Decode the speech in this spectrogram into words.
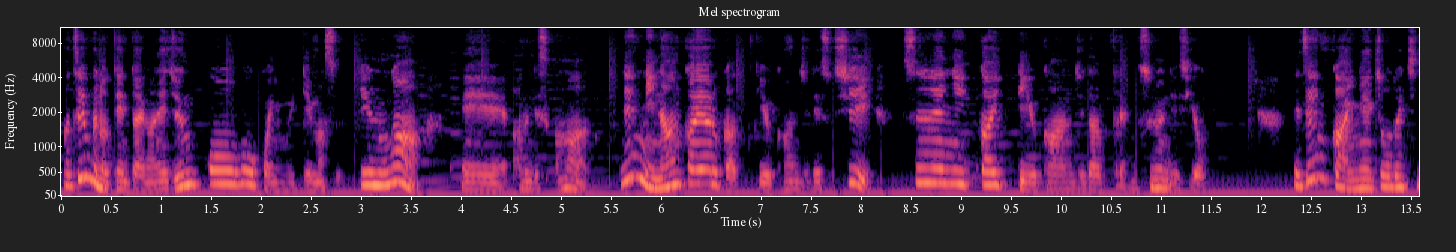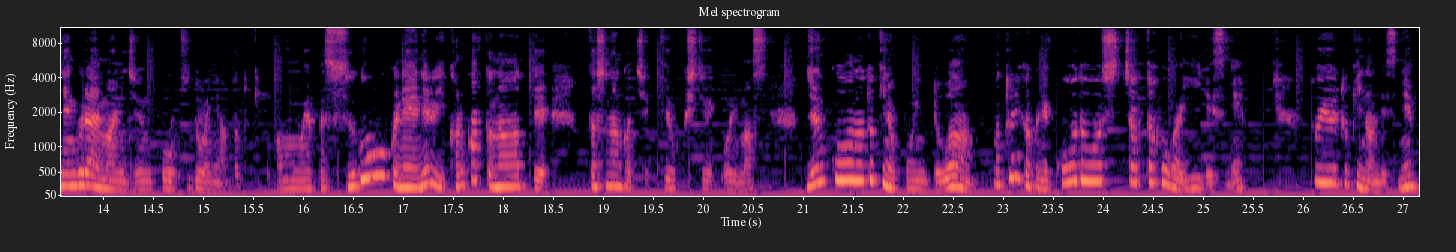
まあ、全部の天体がね順行方向に向いていますっていうのが、えー、あるんですがまあ年に何回あるかっていう感じですし数年に1回っていう感じだったりもするんですよ。で前回ね、ちょうど1年ぐらい前に巡航軌道にあった時とかも、やっぱりすごくね、エネルギー軽かったなって、私なんか記憶しております。巡航の時のポイントは、まあ、とにかくね、行動しちゃった方がいいですね。という時なんですね。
